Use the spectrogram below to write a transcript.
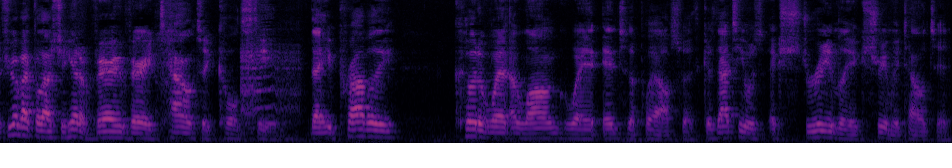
if you go back to last year, he had a very, very talented Colts team that he probably could have went a long way into the playoffs with because that team was extremely, extremely talented.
